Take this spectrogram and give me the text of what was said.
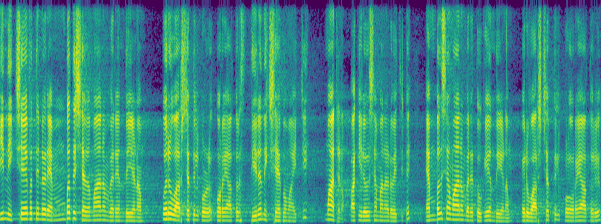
ഈ നിക്ഷേപത്തിന്റെ ഒരു എൺപത് ശതമാനം വരെ എന്ത് ചെയ്യണം? ഒരു വർഷത്തിൽ കുറയാത്തൊരു സ്ഥിര നിക്ഷേപമായിട്ട് മാറ്റണം. ബാക്കി ഇരുപത് ശതമാനം അവിടെ വെച്ചിട്ട് എൺപത് ശതമാനം വരെ തുക എന്ത് ചെയ്യണം? ഒരു വർഷത്തിൽ കുറയാത്തൊരു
